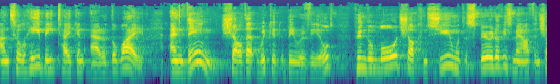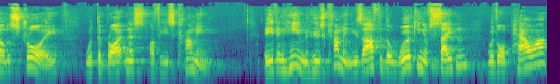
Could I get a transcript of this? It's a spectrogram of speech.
until he be taken out of the way. And then shall that wicked be revealed, whom the Lord shall consume with the spirit of his mouth and shall destroy with the brightness of his coming even him whose coming is after the working of Satan with all power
